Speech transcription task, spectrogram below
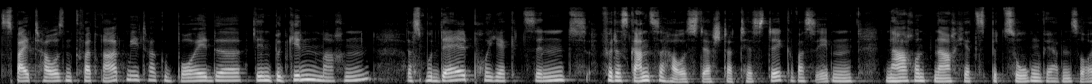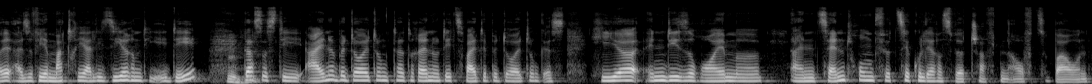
2000 Quadratmeter Gebäude den Beginn machen, das Modellprojekt sind für das ganze Haus der Statistik, was eben nach und nach jetzt bezogen werden soll. Also wir materialisieren die Idee. Mhm. Das ist die eine Bedeutung da drin. Und die zweite Bedeutung ist, hier in diese Räume ein Zentrum für zirkuläres Wirtschaften aufzubauen.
